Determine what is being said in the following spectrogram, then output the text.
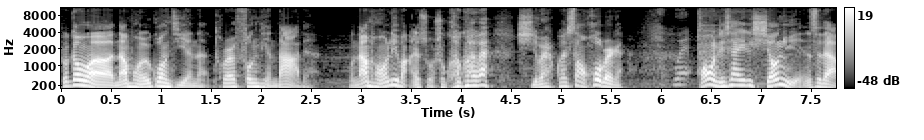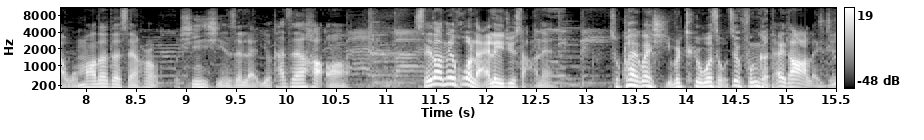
说跟我男朋友逛街呢，突然风挺大的，我男朋友立马就说说快快快，媳妇儿快上我后边去。完我就像一个小女人似的，我猫到他身后，我心寻思了，有他真好啊。谁知道那货来了一句啥呢？说快快，媳妇儿推我走，这风可太大了。这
